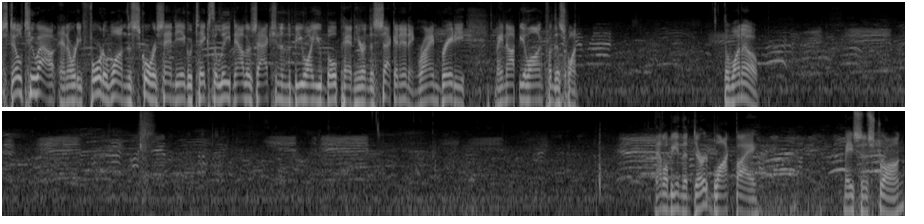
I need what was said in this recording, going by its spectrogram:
still two out, and already four to one. The score, San Diego takes the lead. Now there's action in the BYU bullpen here in the second inning. Ryan Brady may not be long for this one. The 1 That'll be in the dirt, blocked by Mason Strong.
